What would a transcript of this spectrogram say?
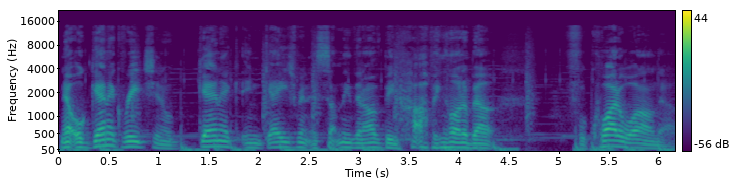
Now, organic reach and organic engagement is something that I've been harping on about for quite a while now.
